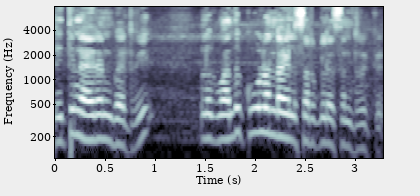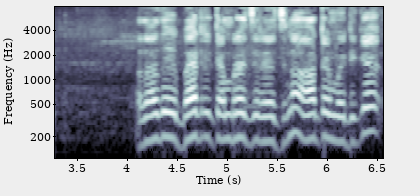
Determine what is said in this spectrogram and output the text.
லித்தின் ஐரன் பேட்டரி உங்களுக்கு வந்து கூலண்ட் ஆயில் சர்க்குலேஷன் இருக்குது அதாவது பேட்டரி டெம்பரேச்சர் ஆச்சுன்னா ஆட்டோமேட்டிக்காக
